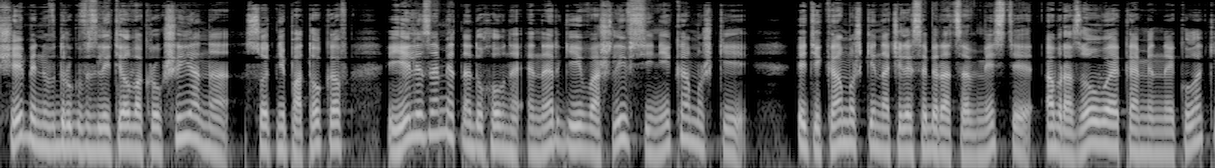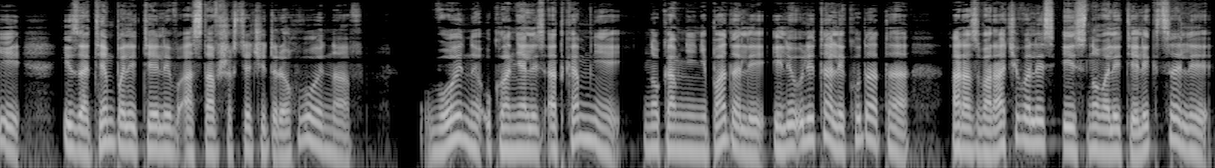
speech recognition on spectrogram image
Щебень вдруг взлетел вокруг Шияна. Сотни потоков еле заметной духовной энергии вошли в синие камушки. Эти камушки начали собираться вместе, образовывая каменные кулаки, и затем полетели в оставшихся четырех воинов. Воины уклонялись от камней, но камни не падали или улетали куда-то, а разворачивались и снова летели к цели.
